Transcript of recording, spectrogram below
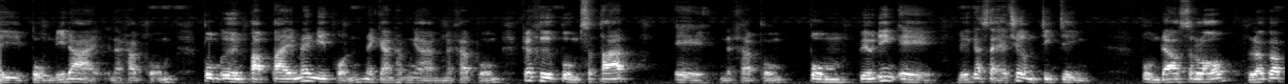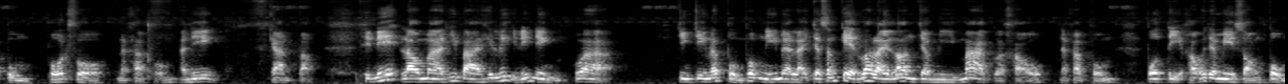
4ปุ่มนี้ได้นะครับผม ปุ่มอื่นปรับไปไม่มีผลในการทำงานนะครับผม ก็คือปุ่ม Start A นะครับผม ปุ่ม Building A หรือกระแสเชื่อมจริง ๆ ปุ่ม Down Slope แล้วก็ปุ่ม Post Flow นะครับผม อันนี้การปรับ ทีนี้เรามาอธิบายให้ลึกอีกนิดนึงว่า จริง ๆ แล้วปุ่มพวกนี้เป็นอะไร จะสังเกตว่าไลลอนจะมีมากกว่าเขานะครับผมปกติเขาก็จะมี 2 ปุ่ม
